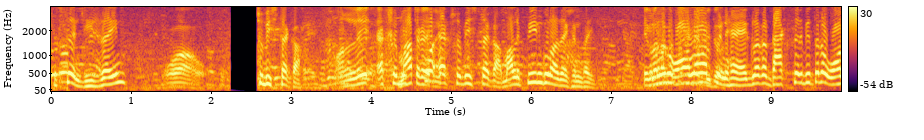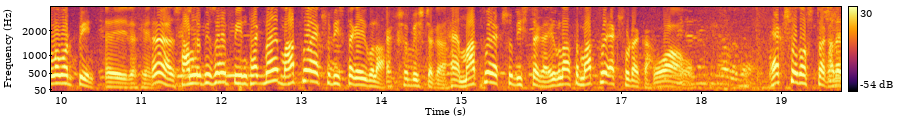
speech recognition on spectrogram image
দেখছেন ডিজাইন ওয়াও একশো বিশ টাকা। অনলি একশো টাকা। একশো বিশ টাকা। মালের প্রিন্টগুলো দেখেন ভাই। এগুলো এগুলো অল ওভার প্রিন্ট হ্যাঁ এগুলো ডাক্সের ভিতরে অল ওভার প্রিন্ট এই দেখেন। হ্যাঁ সামনে পিছনে প্রিন্ট থাকবে মাত্র একশো বিশ টাকা এগুলা। একশো বিশ টাকা। হ্যাঁ মাত্র একশো বিশ টাকা এগুলো আছে মাত্র একশো টাকা। ওয়াও একশো দশ টাকা মানে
